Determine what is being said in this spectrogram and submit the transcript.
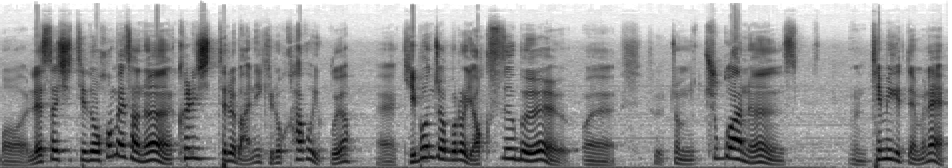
뭐 레스터 시티도 홈에서는 클리시트를 많이 기록하고 있고요. 예, 기본적으로 역습을 예, 좀 추구하는 스- 음, 팀이기 때문에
